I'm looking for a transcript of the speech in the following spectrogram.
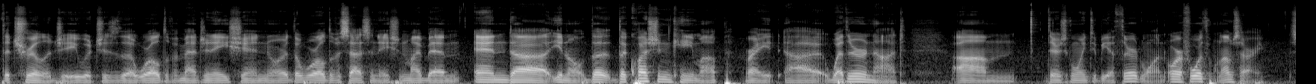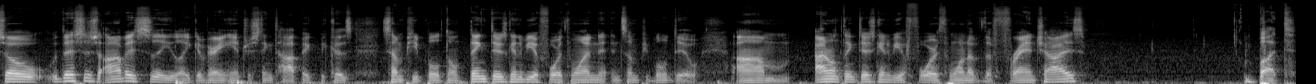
the trilogy, which is the world of imagination or the world of assassination. My bad. And uh, you know the the question came up, right? Uh, whether or not um, there's going to be a third one or a fourth one. I'm sorry. So this is obviously like a very interesting topic because some people don't think there's going to be a fourth one, and some people do. Um, I don't think there's going to be a fourth one of the franchise, but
